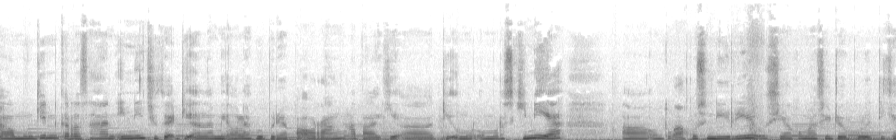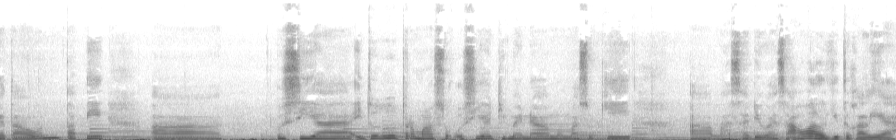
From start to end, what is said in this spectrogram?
uh, mungkin keresahan ini juga dialami oleh beberapa orang, apalagi uh, di umur-umur segini ya uh, untuk aku sendiri usia aku masih 23 tahun tapi uh, usia itu tuh termasuk usia di mana memasuki uh, masa dewasa awal gitu kali ya.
